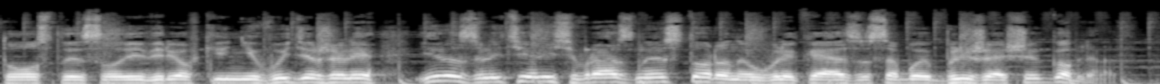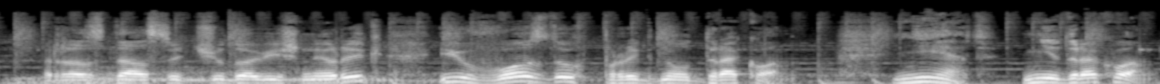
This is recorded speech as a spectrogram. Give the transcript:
Толстые слои веревки не выдержали и разлетелись в разные стороны, увлекая за собой ближайших гоблинов. Раздался чудовищный рык, и в воздух прыгнул дракон. Нет, не дракон.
